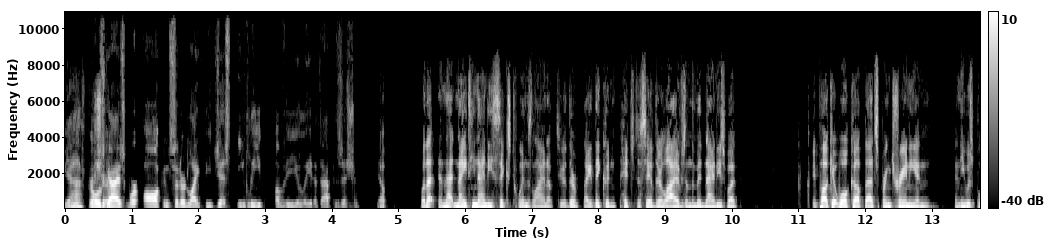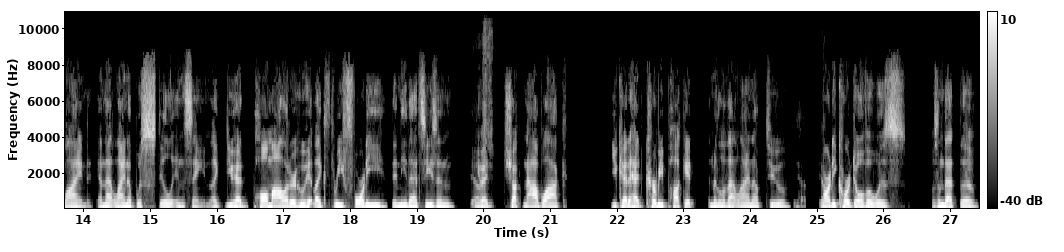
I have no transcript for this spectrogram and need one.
Yeah, for Those sure. guys were all considered like the just elite of the elite at that position. Yep. Well, that and that 1996 Twins lineup too. They're like they couldn't pitch to save their lives in the mid 90s, but Kirby Puckett woke up that spring training and and he was blind, and that lineup was still insane. Like you had Paul Molitor who hit like 340, didn't he that season? You had Chuck Knoblauch. You could have had Kirby Puckett in the middle of that lineup too. Yeah, yeah. Marty Cordova was wasn't that the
